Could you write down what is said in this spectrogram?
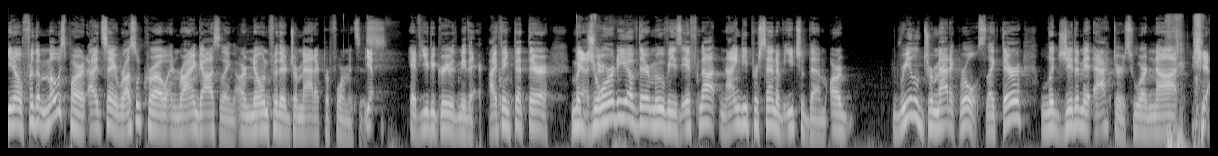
you know, for the most part, I'd say Russell Crowe and Ryan Gosling are known for their dramatic performances. Yep. If you'd agree with me there, I think that their majority of their movies, if not 90% of each of them, are real dramatic roles. Like they're legitimate actors who are not Yeah,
